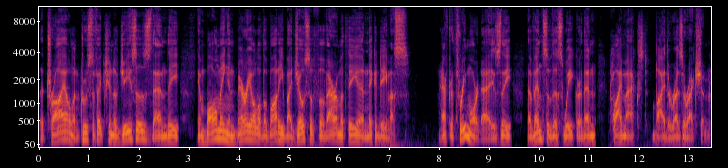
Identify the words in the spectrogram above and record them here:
the trial and crucifixion of Jesus, and the embalming and burial of the body by Joseph of Arimathea and Nicodemus. After three more days, the events of this week are then climaxed by the resurrection.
